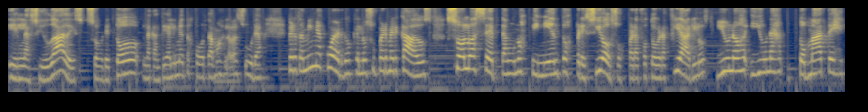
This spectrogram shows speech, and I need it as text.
y en las ciudades, sobre todo la cantidad de alimentos que votamos a la basura, pero también me acuerdo que los supermercados solo aceptan unos pimientos preciosos para fotografiarlos y unos y unas tomates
